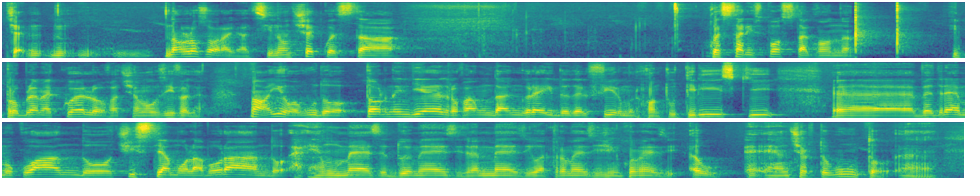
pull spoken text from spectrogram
Cioè, non lo so ragazzi, non c'è questa, questa risposta con il problema è quello, facciamo così, no, io ho avuto, torno indietro, fa un downgrade del firmware con tutti i rischi, eh, vedremo quando, ci stiamo lavorando, è un mese, due mesi, tre mesi, quattro mesi, cinque mesi, oh, e, a un certo punto, eh.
